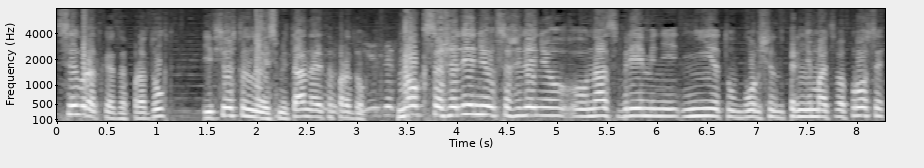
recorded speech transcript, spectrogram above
сыворотка это продукт, и все остальное, сметана это продукт. Но, к сожалению, к сожалению, у нас времени нету больше принимать вопросы.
